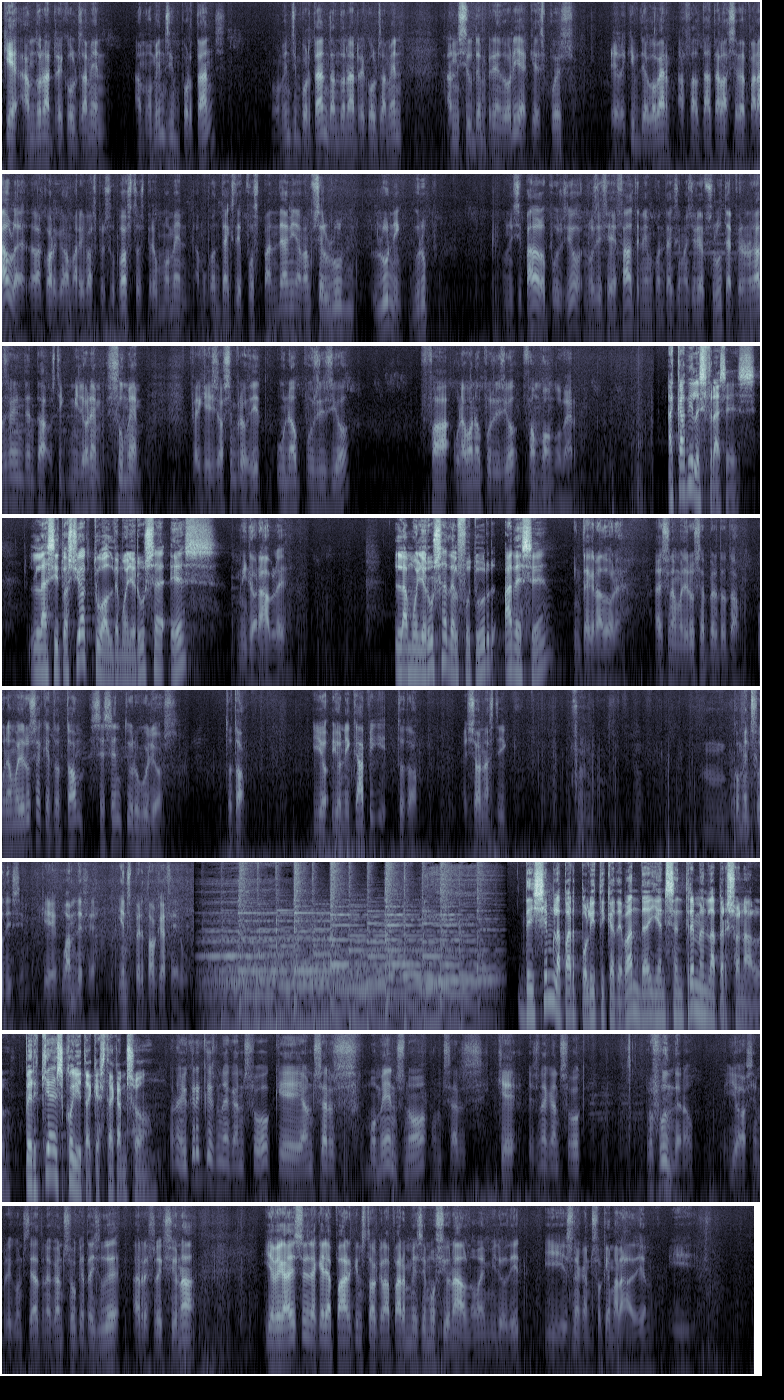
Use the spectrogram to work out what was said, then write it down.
que han donat recolzament en moments importants, en moments importants han donat recolzament a l'Institut d'Emprenedoria, que després l'equip de govern ha faltat a la seva paraula de l'acord que vam arribar als pressupostos, però un moment, en un context de postpandèmia, vam ser l'únic grup municipal a l'oposició. No els hi feia falta, teníem context de majoria absoluta, però nosaltres vam intentar, hosti, millorem, sumem, perquè jo sempre ho he dit, una oposició fa, una bona oposició fa un bon govern. Acabi les frases. La situació actual de Mollerussa és... Millorable. La Mollerussa del futur ha de ser integradora. Ha de ser una Mollerussa per tothom. Una Mollerussa que tothom se senti orgullós. Tothom. I, i on hi càpigui, tothom. Això n'estic convençudíssim, que ho hem de fer. I ens pertoca fer-ho. Deixem la part política de banda i ens centrem en la personal. Per què ha escollit aquesta cançó? Bueno, jo crec que és una cançó que hi ha uns certs moments, no? uns certs que és una cançó profunda, no? Jo sempre he considerat una cançó que t'ajuda a reflexionar i a vegades és aquella part que ens toca la part més emocional, no? mai millor dit, i és una cançó que m'agrada i, i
